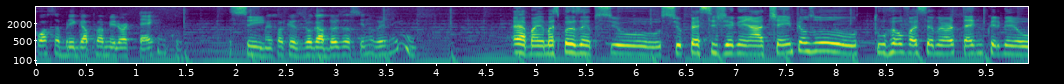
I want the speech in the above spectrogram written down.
possa brigar pra melhor técnico. Sim. Mas só que os jogadores assim não vejo nenhum. É, mas, mas por exemplo, se o, se o PSG ganhar a Champions, o Tuchel vai ser o melhor técnico, ele ganhou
